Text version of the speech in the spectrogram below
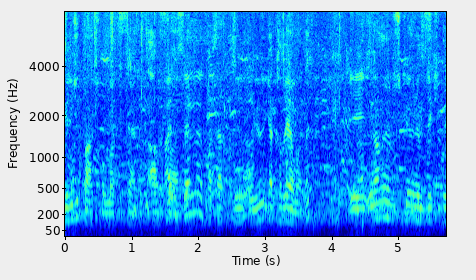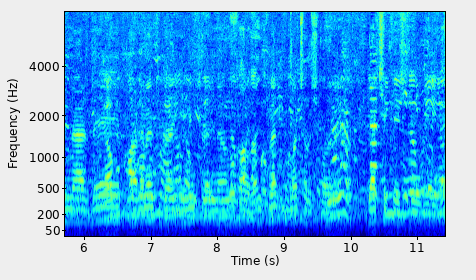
birinci parti olmak isterdik Fakat bu oyu yakalayamadık. Ee, inanıyoruz ki önümüzdeki günlerde parlamentoda yeni töreninden sonra hükümet kurma çalışmaları gerçekleştirildiğinde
